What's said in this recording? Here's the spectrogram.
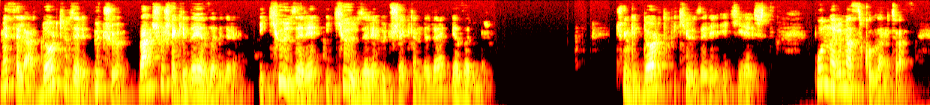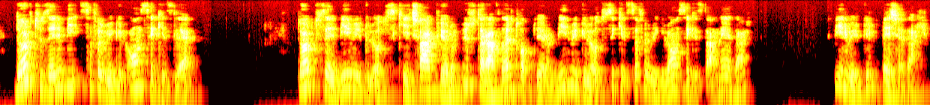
mesela 4 üzeri 3'ü ben şu şekilde yazabilirim. 2 üzeri 2 üzeri 3 şeklinde de yazabilirim. Çünkü 4 2 üzeri 2'ye eşit. Bunları nasıl kullanacağız? 4 üzeri bir 0,18 ile 4 üzeri 1,32'yi çarpıyorum. Üst tarafları topluyorum. 1,32 0,18 daha ne eder? 1,5 eder.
